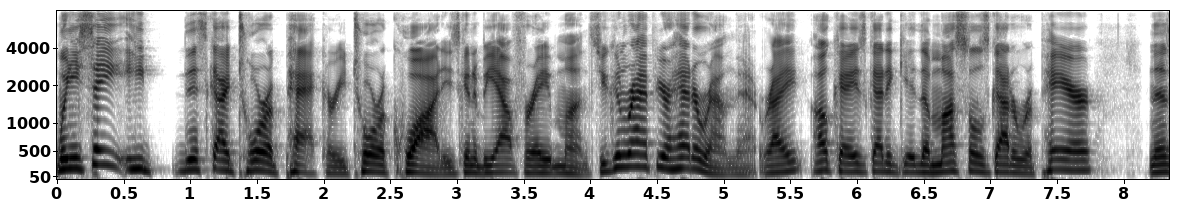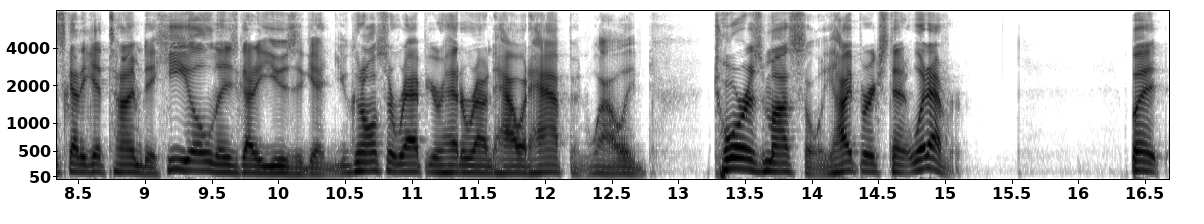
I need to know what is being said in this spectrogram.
when you say he this guy tore a pec or he tore a quad, he's going to be out for eight months. You can wrap your head around that, right? Okay, he's got to get the muscle's got to repair, and then it's got to get time to heal, and then he's got to use again. You can also wrap your head around how it happened. Well, he tore his muscle, he hyperextended, whatever. But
